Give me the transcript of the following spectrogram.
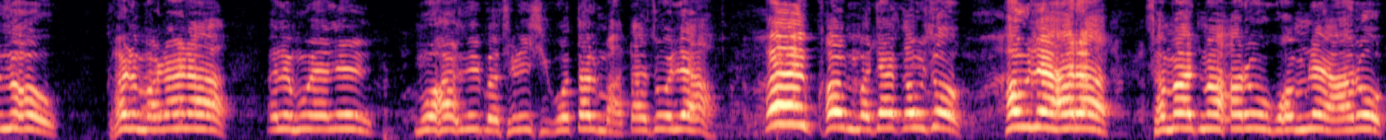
મોહારનો ઘડમડાણા અને હું એને મોહારની બસડી શીખોતર માતા જોલ્યા હે, ખૂબ મજા કહું છું. હવલે હારા, સમાજમાં હારું, ગોમને હારું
